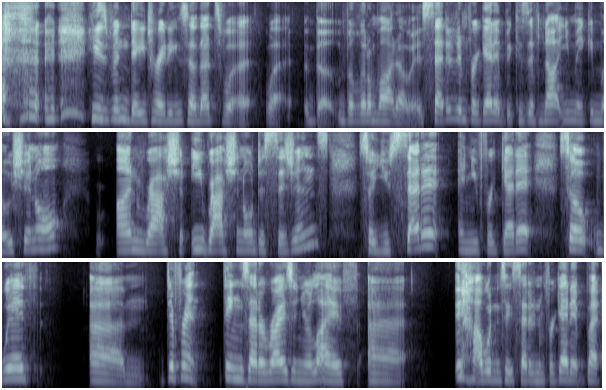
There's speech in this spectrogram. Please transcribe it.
He's been day trading, so that's what what the, the little motto is. Set it and forget it because if not, you make emotional unrational irrational decisions so you set it and you forget it so with um, different things that arise in your life, uh, I wouldn't say set it and forget it, but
